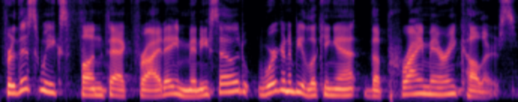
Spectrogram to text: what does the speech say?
For this week's Fun Fact Friday minisode, we're going to be looking at the primary colors.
